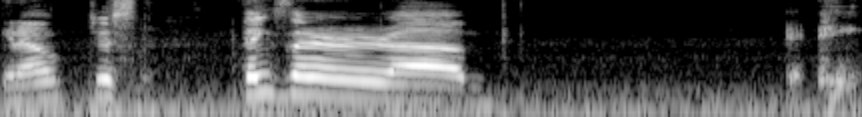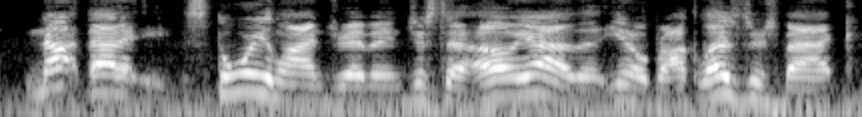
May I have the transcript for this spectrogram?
You know, just things that are um, he- not that storyline driven. Just a, oh yeah, the, you know Brock Lesnar's back,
